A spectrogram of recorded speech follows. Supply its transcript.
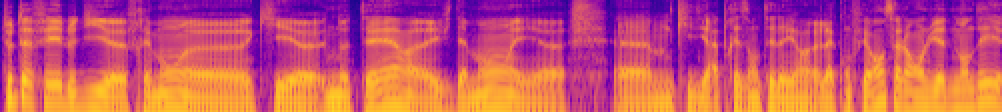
Tout à fait, Elodie euh, Frémont, euh, qui est euh, notaire, évidemment, et qui a présenté d'ailleurs la conférence. Alors, on lui a demandé,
